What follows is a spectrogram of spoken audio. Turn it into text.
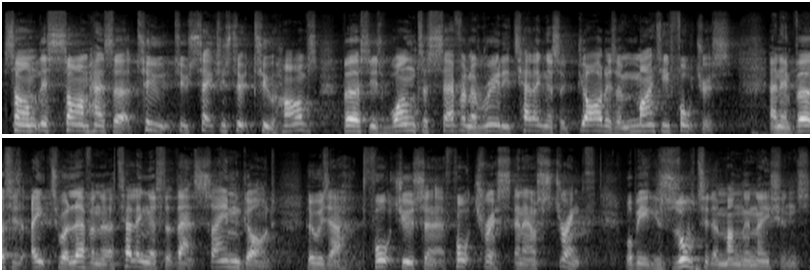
Psalm, this psalm has uh, two, two sections to it, two halves. Verses 1 to 7 are really telling us that God is a mighty fortress. And in verses 8 to 11 are telling us that that same God who is our fortress and, fortress and our strength, will be exalted among the nations.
